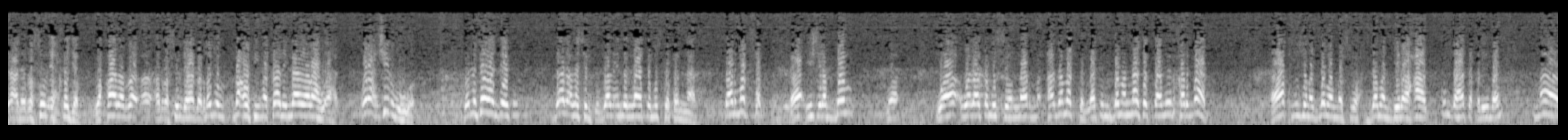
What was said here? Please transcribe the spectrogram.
يعني الرسول احتجب وقال الرسول لهذا الرجل ضعه في مكان لا يراه أحد فراح شربه هو. قال له فين وديته؟ قال أنا شربته قال اذا لا تمسك النار. صار مكسب يشرب دم و ولا تمسه النار. هذا مكسب لكن دم الناس الثانيين خربان. ها خصوصا الدم المسفوح دم الجراحات كلها تقريبا ما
